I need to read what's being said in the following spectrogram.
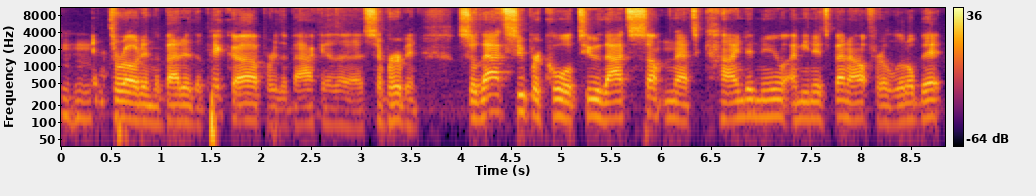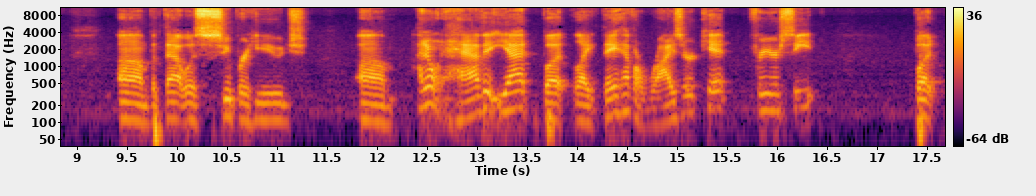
Mhm. and throw it in the bed of the pickup or the back of the suburban. So that's super cool too. That's something that's kind of new. I mean, it's been out for a little bit, um, but that was super huge. Um, I don't have it yet, but like they have a riser kit for your seat. But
